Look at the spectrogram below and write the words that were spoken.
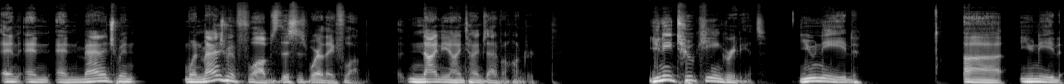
and and and management when management flubs, this is where they flub. 99 times out of 100. You need two key ingredients. You need uh you need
